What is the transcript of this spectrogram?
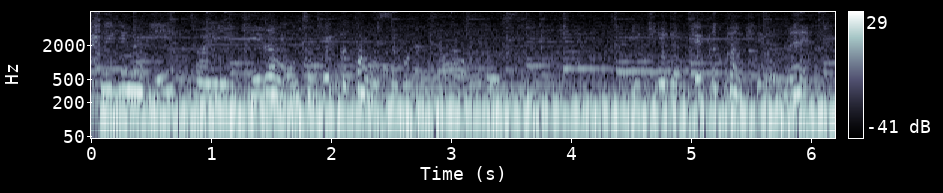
튀김기 저희 기름 엄청 깨끗한 거 쓰거든요. 이 기름 깨끗한 기름에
